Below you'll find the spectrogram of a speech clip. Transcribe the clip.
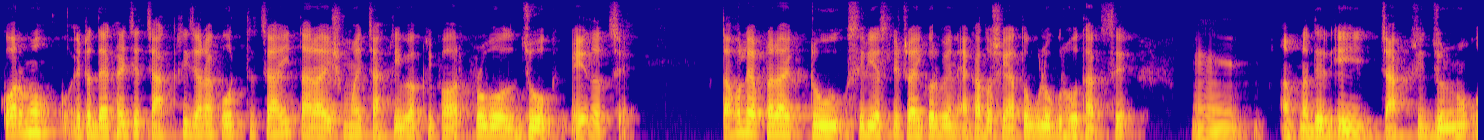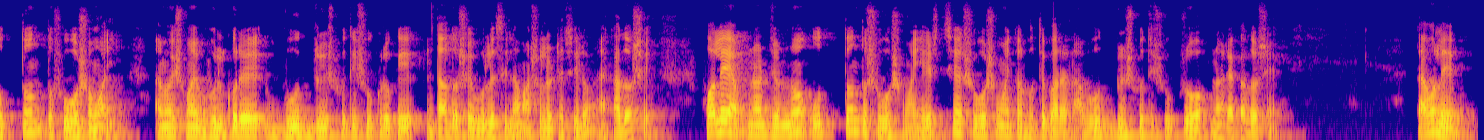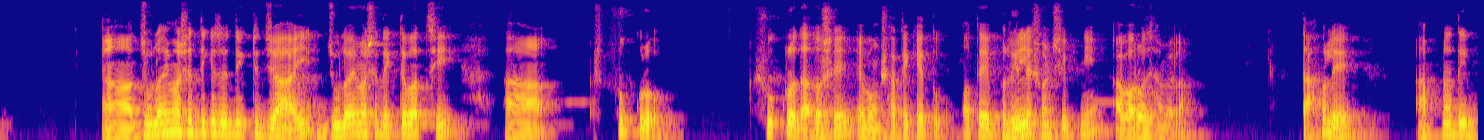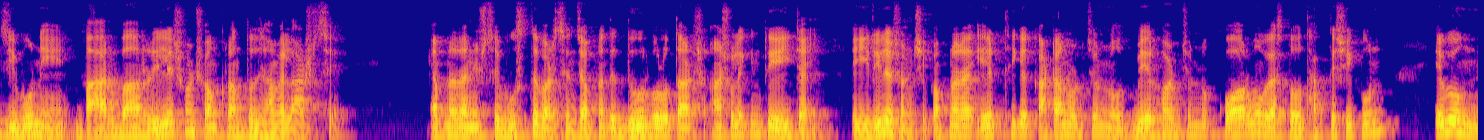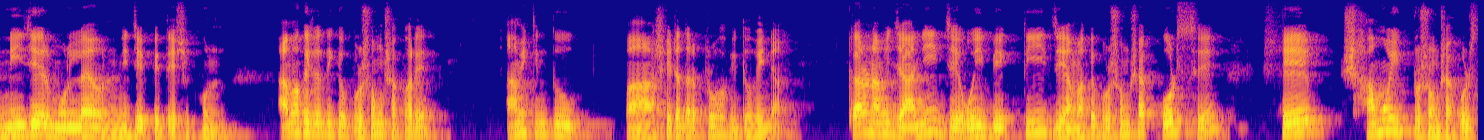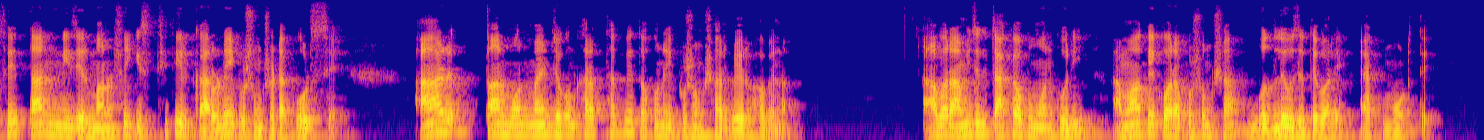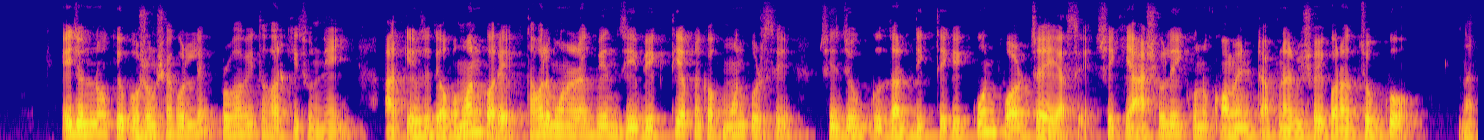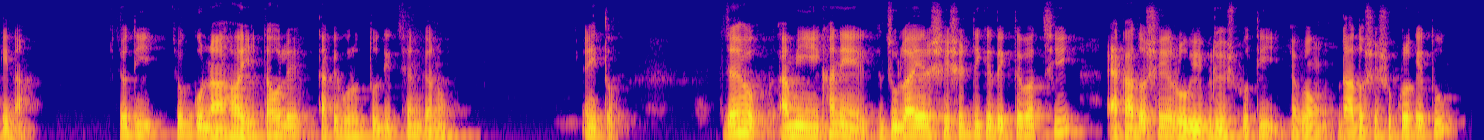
কর্ম এটা দেখায় যে চাকরি যারা করতে চায়, তারা এই সময় চাকরি বাকরি পাওয়ার প্রবল যোগ পেয়ে যাচ্ছে। তাহলে আপনারা একটু সিরিয়াসলি ট্রাই করবেন, একাদশে এতগুলো গ্রহ থাকছে আপনাদের এই চাকরির জন্য অত্যন্ত শুভ সময়। আমি ওই সময় ভুল করে বুধ, বৃহস্পতি, শুক্রকে দ্বাদশে বলেছিলাম, আসলে এটা ছিল একাদশে। ফলে আপনার জন্য অত্যন্ত শুভ সময়। এর চেয়ে শুভ সময় তো হতে পারে না। বুধ, বৃহস্পতি, শুক্র আপনার একাদশে। তাহলে জুলাই মাসের দিকে যদি একটু যাই, জুলাই মাসে দেখতে পাচ্ছি শুক্র শুক্র দ্বাদশে এবং সাথে কেতু। অতএব রিলেশনশিপ নিয়ে আবারও ঝামেলা। তাহলে আপনাদের জীবনে বারবার রিলেশন সংক্রান্ত ঝামেলা আসছে। আপনারা নিশ্চয়ই বুঝতে পারছেন যে আপনাদের দুর্বলতা আস- আসলে কিন্তু এইটাই, এই রিলেশনশিপ আপনারা এর থেকে কাটানোর জন্য, বের হওয়ার জন্য কর্মব্যস্ত থাকতে শিখুন। এবং নিজের মূল্যায়ন নিজে পেতে শিখুন। আমাকে যদি কেউ প্রশংসা করে, আমি কিন্তু সেটা দ্বারা প্রভাবিত হই না। কারণ আমি জানি যে ওই ব্যক্তি যে আমাকে প্রশংসা করছে, সে সাময়িক প্রশংসা করছে, তার নিজের মানসিক স্থিতির কারণেই প্রশংসাটা করছে। আর তার মন মাইন্ড যখন খারাপ থাকবে, তখন এই প্রশংসা আর বের হবে না। আবার আমি যদি তাকে অপমান করি, আমাকে করা প্রশংসা বদলেও যেতে পারে এক মুহূর্তে। এই জন্য কেউ প্রশংসা করলে প্রভাবিত হওয়ার কিছু নেই। আর কেউ যদি অপমান করে, তাহলে মনে রাখবেন যে ব্যক্তি আপনাকে অপমান করছে, সে যোগ্যতার দিক থেকে কোন পর্যায়ে আছে? সে কি আসলেই কোনো কমেন্ট আপনার বিষয় করার যোগ্য? নাকি না? যদি যোগ্য না হয়, তাহলে তাকে গুরুত্ব দিচ্ছেন কেন? এই তো। যাই হোক, আমি এখানে জুলাইয়ের শেষের দিকে দেখতে পাচ্ছি। একাদশে রবি বৃহস্পতি এবং দ্বাদশে শুক্রকেতু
